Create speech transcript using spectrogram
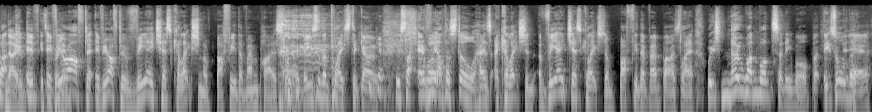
no, if, if you're after if you're after a VHS collection of Buffy the Vampire Slayer, these are the place to go. It's like every well, other stall has a collection, a VHS collection of Buffy the Vampire Slayer, which no one wants anymore, but it's all there. It,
